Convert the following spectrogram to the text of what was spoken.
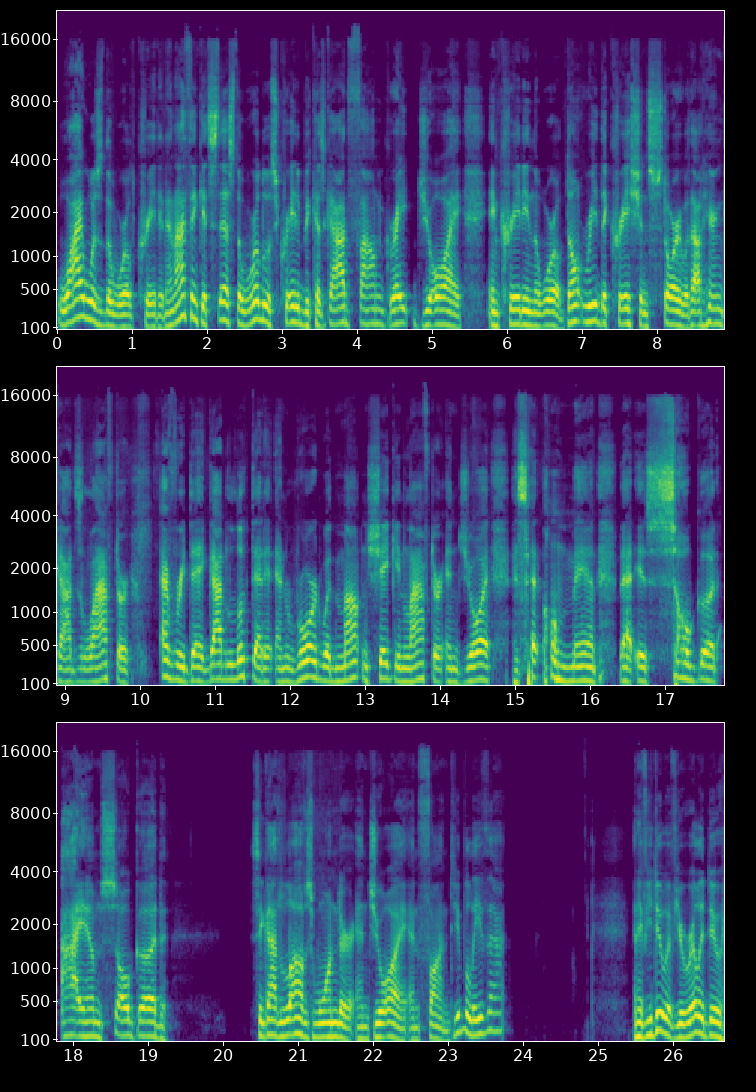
Why was the world created? And I think it's this. The world was created because God found great joy in creating the world. Don't read the creation story without hearing God's laughter every day. God looked at it and roared with mountain shaking laughter and joy and said, Oh man, that is so good. I am so good. See, God loves wonder and joy and fun. Do you believe that? And if you do, if you really do,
